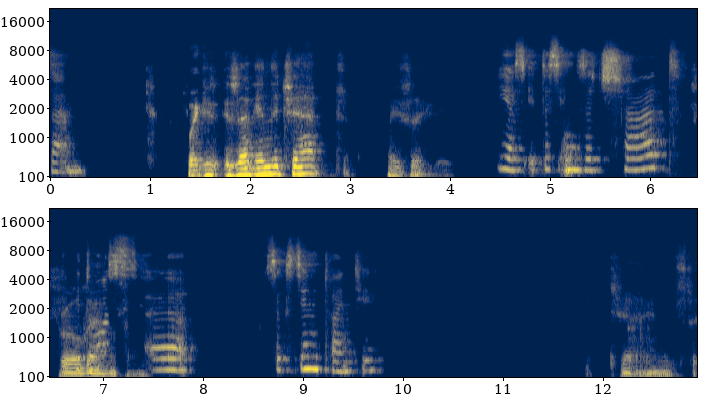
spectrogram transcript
them? Wait, is that in the chat? Let me see. Yes, it is in the chat. Scroll it down. was uh, 1620. Okay, let's see.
